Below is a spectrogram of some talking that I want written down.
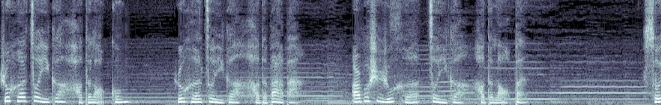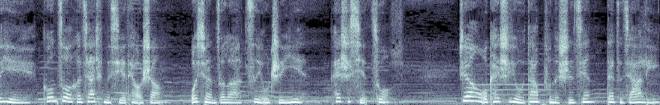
如何做一个好的老公，如何做一个好的爸爸，而不是如何做一个好的老板。所以工作和家庭的协调上，我选择了自由职业，开始写作，这样我开始有大部分的时间待在家里。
